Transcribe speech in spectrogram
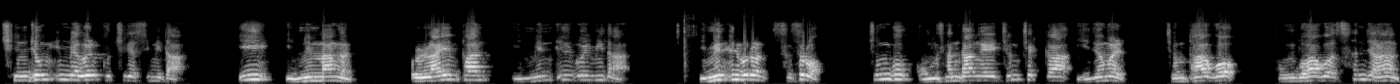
친중 인맥을 구축했습니다. 이 인민망은 온라인판 인민일보입니다. 인민일보는 스스로 중국 공산당의 정책과 이념을 전파하고 홍보하고 선전하는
